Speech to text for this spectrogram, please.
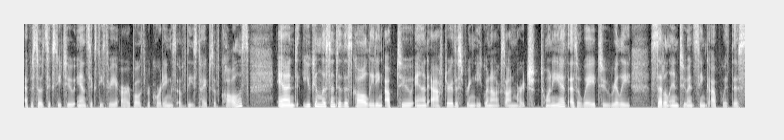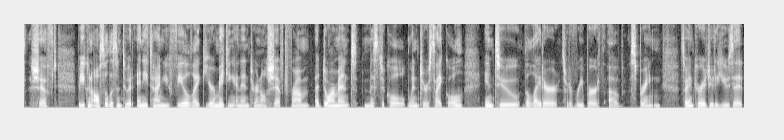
episode 62 and 63 are both recordings of these types of calls. And you can listen to this call leading up to and after the spring equinox on March 20th as a way to really settle into and sync up with this shift. But you can also listen to it anytime you feel like you're making an internal shift from a dormant, mystical winter cycle into the lighter sort of rebirth of spring. So I encourage you to use it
